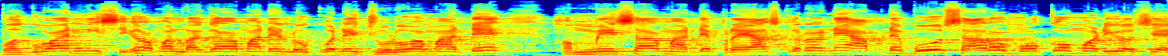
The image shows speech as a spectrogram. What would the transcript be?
ભગવાનની સેવામાં લગાવવા માટે, લોકોને જોડવા માટે, હંમેશા માટે પ્રયાસ કરો અને આપણે બહુ સારો મોકો મળ્યો છે.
